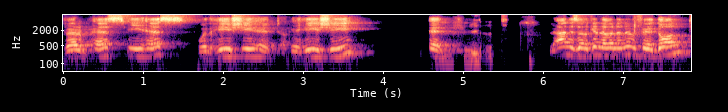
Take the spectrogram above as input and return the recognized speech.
verb S, E, S with he, she, it. Okay, he, she, it. شيء الان اذا كنا بدنا ننفي don't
